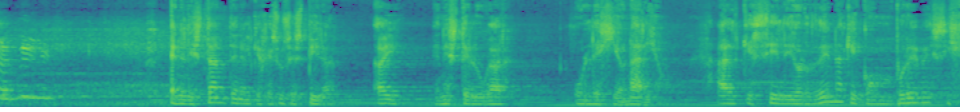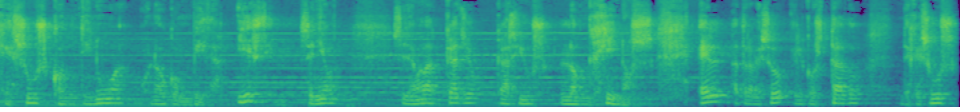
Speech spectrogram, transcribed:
En el instante en el que Jesús expira, hay en este lugar un legionario al que se le ordena que compruebe si Jesús continúa o no con vida. Y ese señor se llamaba Cayo Cassius Longinos. Él atravesó el costado de Jesús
